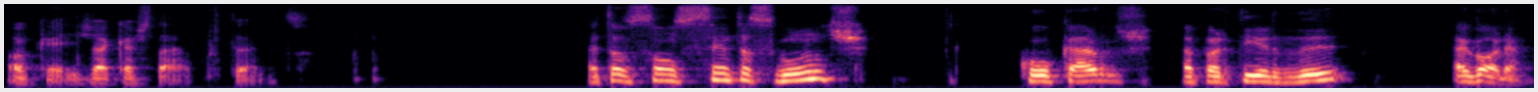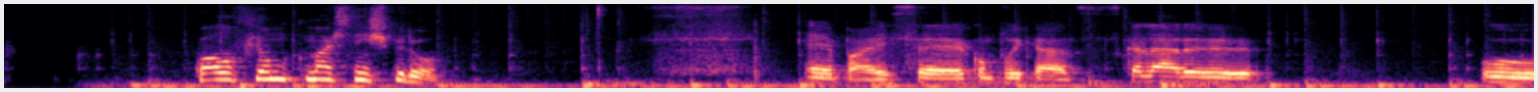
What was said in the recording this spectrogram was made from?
Ok, já cá está, portanto. Então são 60 segundos com o Carlos a partir de agora. Qual o filme que mais te inspirou? É pá, isso é complicado. Se calhar uh, o.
